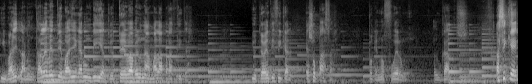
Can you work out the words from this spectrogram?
Y lamentablemente va a llegar un día que usted va a ver una mala práctica. Y usted va a identificar, eso pasa porque no fueron educados. Así que,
